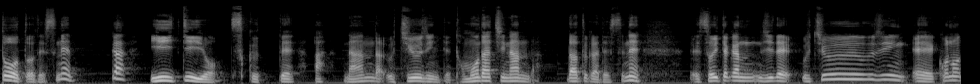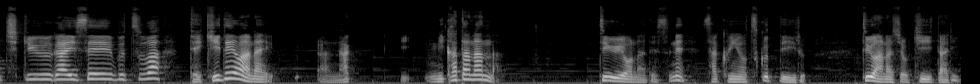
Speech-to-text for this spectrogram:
等々ですね、が ET を作って、あ、なんだ、宇宙人って友達なんだ。だとかですね、そういった感じで宇宙人、えー、この地球外生物は敵ではない、あな味方なんだ。っていうようなですね、作品を作っている。っていう話を聞いたり、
